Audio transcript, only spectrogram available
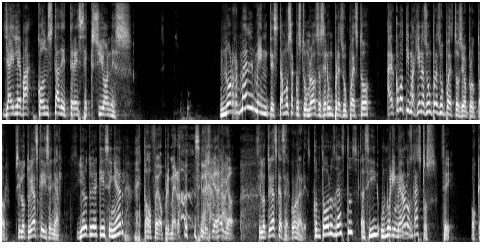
y ahí le va, consta de tres secciones. Normalmente estamos acostumbrados a hacer un presupuesto. A ver, ¿cómo te imaginas un presupuesto, señor productor? Si lo tuvieras que diseñar. Si yo lo tuviera que diseñar, todo feo primero. si lo hiciera yo. Si lo tuvieras que hacer, ¿cómo lo harías? Con todos los gastos, así, uno. Primero los gastos. Sí. Ok.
